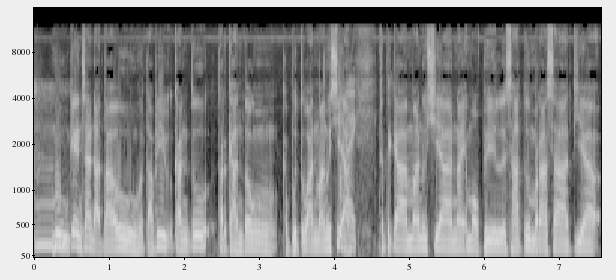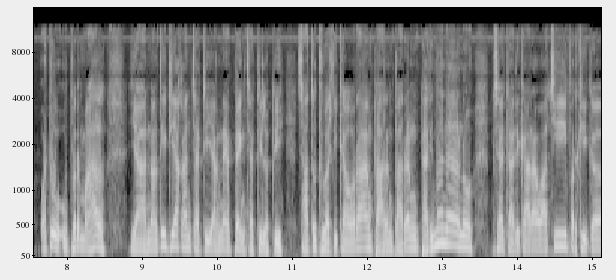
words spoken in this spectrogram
mungkin saya tidak tahu. Tapi kan itu tergantung kebutuhan manusia. Baik. Ketika manusia naik mobil satu merasa dia, waduh Uber mahal, ya nanti dia akan jadi yang nebeng, jadi lebih satu dua tiga orang bareng-bareng dari mana no, misalnya dari Karawaci pergi ke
